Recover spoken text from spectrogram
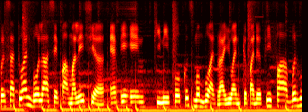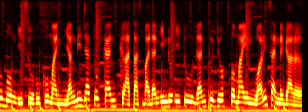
Persatuan Bola Sepak Malaysia, FAM, kini fokus membuat rayuan kepada FIFA berhubung isu hukuman yang dijatuhkan ke atas badan induk itu dan tujuh pemain warisan negara.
